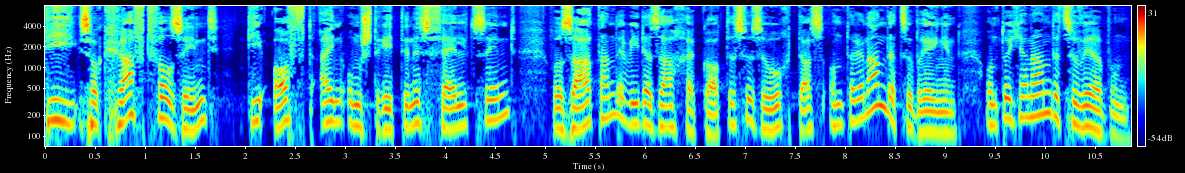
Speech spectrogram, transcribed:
die so kraftvoll sind, die oft ein umstrittenes Feld sind, wo Satan, der Widersacher Gottes, versucht, das untereinander zu bringen und durcheinander zu wirbeln.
